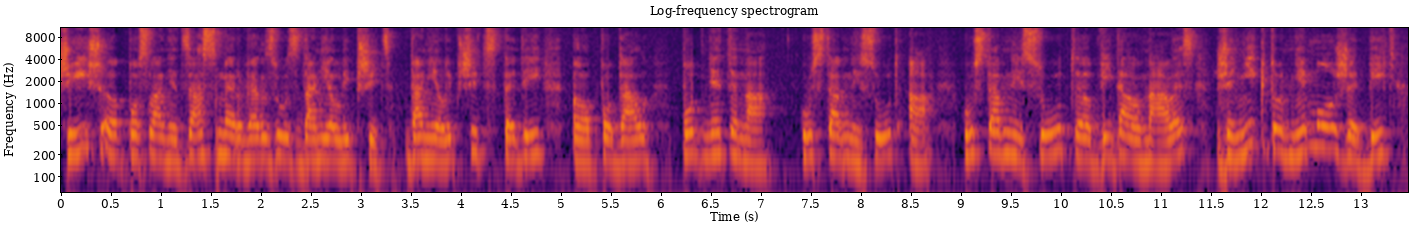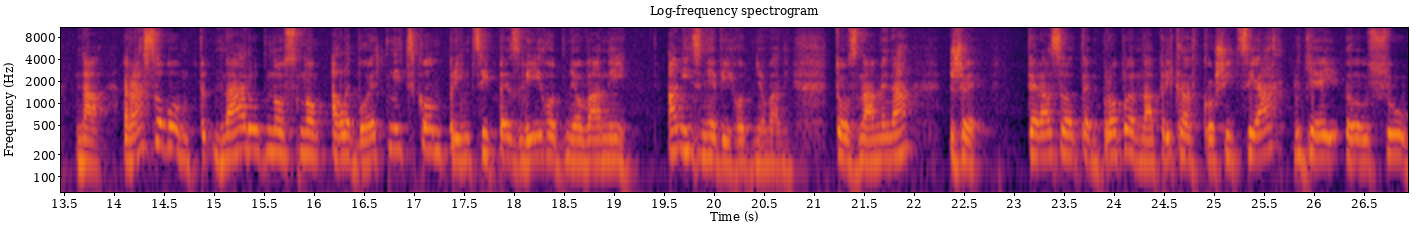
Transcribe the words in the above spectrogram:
Číž poslanec Zasmer versus Daniel Lipšic. Daniel Lipšic vtedy podal podnet na ústavný súd a ústavný súd vydal nález, že nikto nemôže byť na rasovom, národnostnom alebo etnickom princípe zvýhodňovaný ani znevýhodňovaný. To znamená, že teraz ten problém napríklad v Košiciach, kde e, sú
